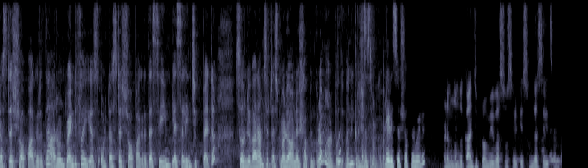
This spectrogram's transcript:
ಟ್ರಸ್ಟೆಡ್ ಶಾಪ್ ಆಗಿರುತ್ತೆ. Around twenty five years old trusted shop ಆಗಿರುತ್ತೆ ಸೇಮ್ ಪ್ಲೇಸಲ್ಲಿ ಇನ್ ಚಿಕ್ಕಪೇಟೆ ಸೊ ನೀವು ಆರಾಮ್ಸೆ ಟೆಸ್ಟ್ ಮಾಡಿ ಆನ್ಲೈನ್ ಶಾಪಿಂಗ್ ಕೂಡ ಮಾಡ್ಬೋದು. ಬನ್ನಿ ಕಲೆಕ್ಷನ್ಸ್ ನೋಡ್ಕೊಂಡು ಹೇಳಿ ಸರ್ ಶಾಪ್ ಮಾಡಿ ಮೇಡಮ್ ನಮ್ದು Kanchipuram weaver society Sundar silks ಅಂತ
